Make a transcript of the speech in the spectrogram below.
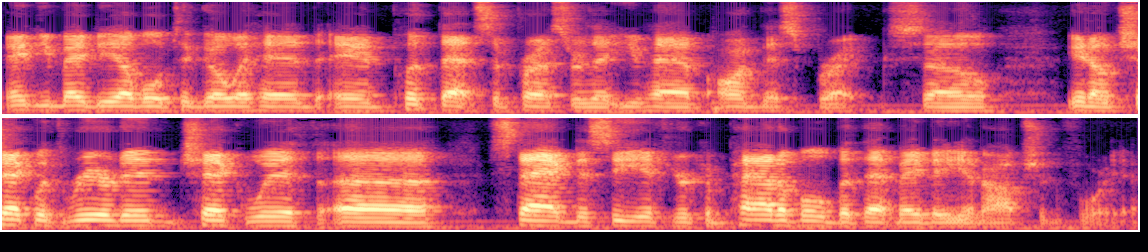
and you may be able to go ahead and put that suppressor that you have on this brake. So, you know, check with Rearden, check with uh, Stag to see if you're compatible, but that may be an option for you.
